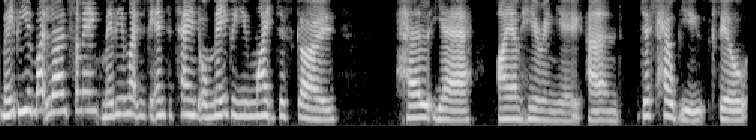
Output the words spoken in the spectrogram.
maybe you might learn something, maybe you might just be entertained, or maybe you might just go, hell yeah, I am hearing you and just help you feel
